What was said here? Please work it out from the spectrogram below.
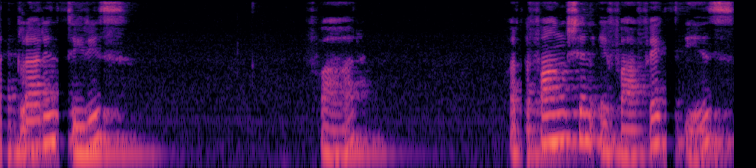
Maclaurin series for for the function f of x is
